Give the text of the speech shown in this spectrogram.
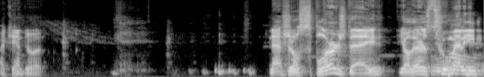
I can't do it. National Splurge Day. Yo, there's too many.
